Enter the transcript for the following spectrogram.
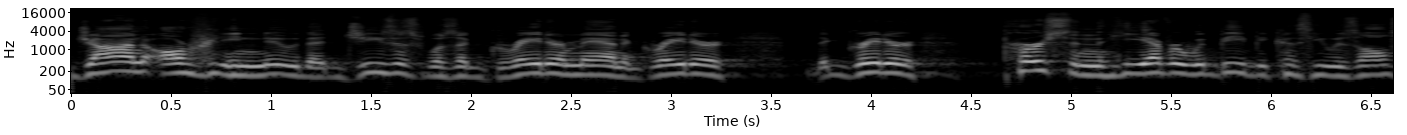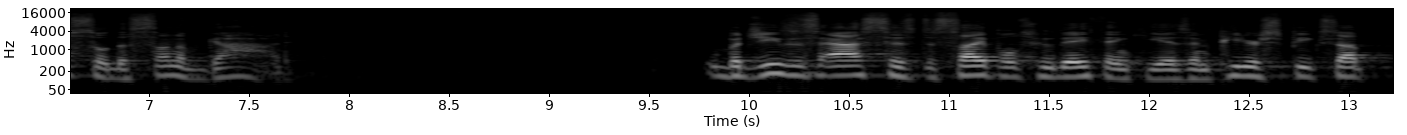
John already knew that Jesus was a greater man, a greater, a greater person he ever would be because he was also the Son of God. But Jesus asks his disciples who they think he is, and Peter speaks up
